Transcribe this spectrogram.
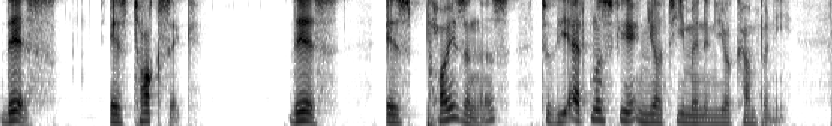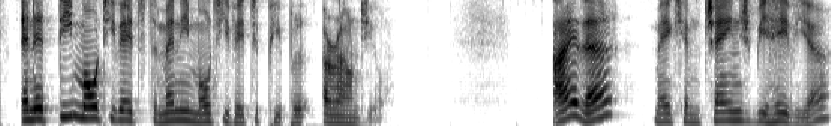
This is toxic. This is poisonous to the atmosphere in your team and in your company. And it demotivates the many motivated people around you. Either make him change behavior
